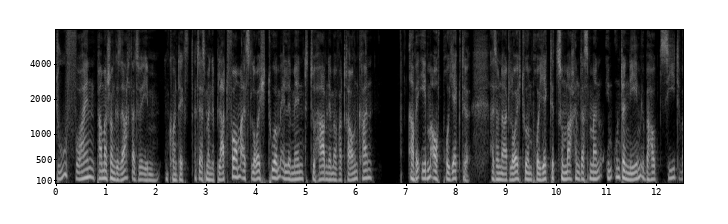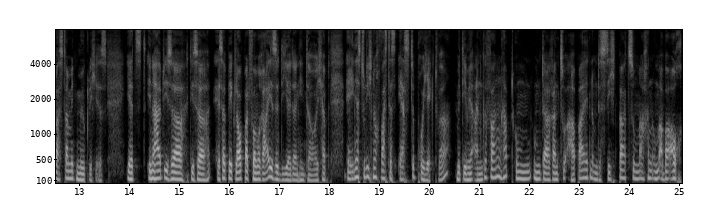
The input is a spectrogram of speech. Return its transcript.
du vorhin ein paar Mal schon gesagt, also eben im Kontext, also erstmal eine Plattform als Leuchtturmelement zu haben, dem man vertrauen kann aber eben auch Projekte, also eine Art Leuchtturm, Projekte zu machen, dass man im Unternehmen überhaupt sieht, was damit möglich ist. Jetzt innerhalb dieser, dieser SAP Cloud Plattform Reise, die ihr dann hinter euch habt, erinnerst du dich noch, was das erste Projekt war, mit dem ihr angefangen habt, um, um daran zu arbeiten, um das sichtbar zu machen, um aber auch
